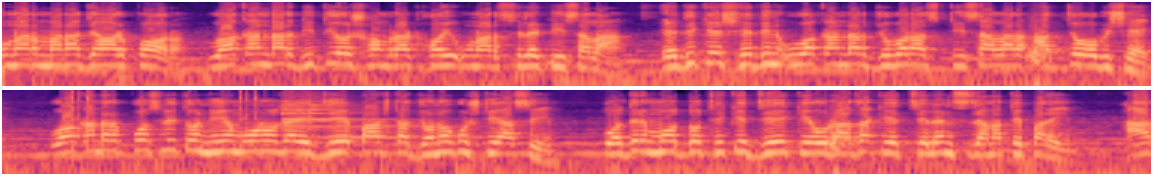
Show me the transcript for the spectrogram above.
উনার মারা যাওয়ার পর ওয়াকান্ডার দ্বিতীয় সম্রাট হয় উনার ছেলে টিসালা। এদিকে সেদিন ওয়াকান্ডার যুবরাজ টিসালার আজ্য অভিষেক ওয়াকান্ডার প্রচলিত নিয়ম অনুযায়ী যে পাঁচটা জনগোষ্ঠী আছে, ওদের মধ্য থেকে যে কেউ রাজাকে চ্যালেঞ্জ জানাতে পারে। আর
